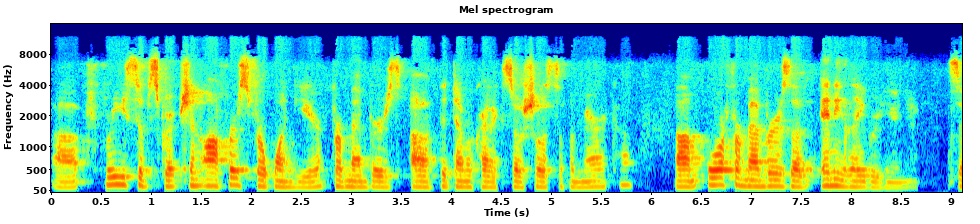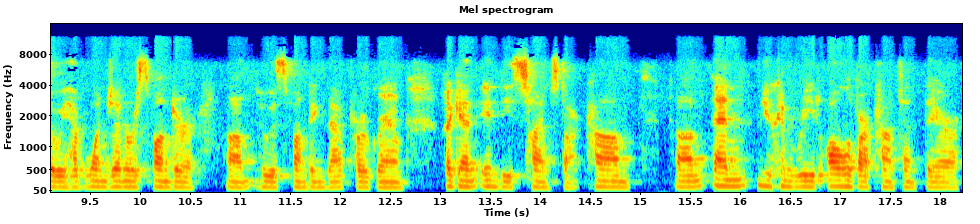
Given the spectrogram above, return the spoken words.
uh, free subscription offers for one year for members of the Democratic Socialists of America um, or for members of any labor union. So we have one generous funder um, who is funding that program. Again, inthesetimes.com. Um, and you can read all of our content there.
